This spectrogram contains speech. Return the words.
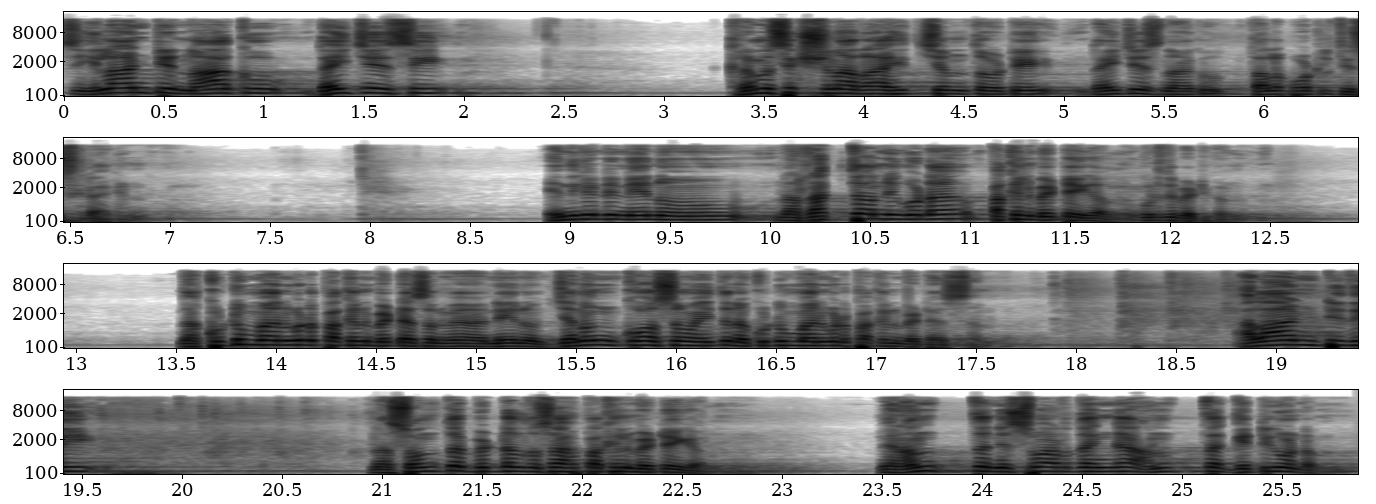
సో ఇలాంటి నాకు దయచేసి క్రమశిక్షణ రాహిత్యంతో దయచేసి నాకు తలపోట్లు తీసుకురాకండి. ఎందుకంటే నేను నా రక్తాన్ని కూడా పక్కన పెట్టేయగలను గుర్తుపెట్టుకోండి. నా కుటుంబాన్ని కూడా పక్కన పెట్టేస్తాను. నేను జనం కోసం అయితే నా కుటుంబాన్ని కూడా పక్కన పెట్టేస్తాను. అలాంటిది నా సొంత బిడ్డలతో సహా పక్కన పెట్టేయగలను. నేను అంత నిస్వార్థంగా అంత గట్టిగా ఉంటాను.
